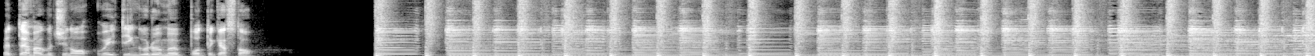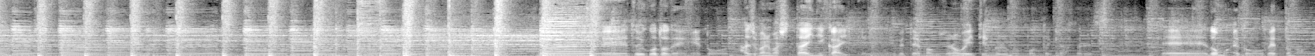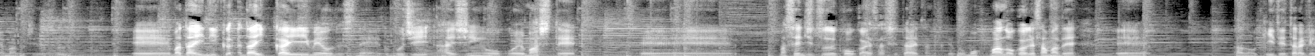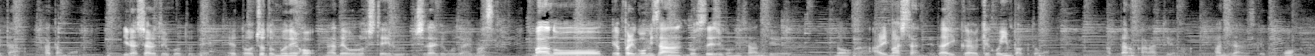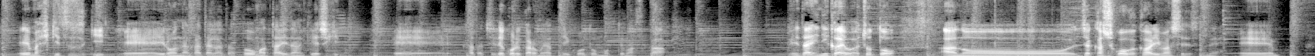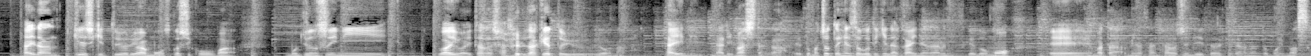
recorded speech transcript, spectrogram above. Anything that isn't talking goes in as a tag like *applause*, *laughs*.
ペット山口のウェイティングルームポッドキャスト。えーということで、えー、と始まりました。第2回、えー、ベッド山口のウェイティングルームポッドキャストです、えーどうも、えー、とベッドの山口です。えーまあ、第2回第1回目をですね、無事配信を終えまして、えーまあ、先日公開させていただいたんですけども、まあ、あのおかげさまで、えーあの聞いていただけた方もいらっしゃるということで、えっとちょっと胸をなで下ろしている次第でございます。まああのやっぱりゴミさんロステージゴミさんっていうのがありましたんで第1回は結構インパクトもあったのかなっていうような感じなんですけども、えーまあ、引き続き、えーいろんな方々と、まあ、対談形式の、えー形でこれからもやっていこうと思ってますが、え第2回はちょっと、あのー若干趣向が変わりましてですね、えー対談形式というよりはもう少しこう、まあ、もう純粋にワイワイただ喋るだけというような回になりましたが、えっとまあ、ちょっと変則的な回にはなるんですけども、えーまた皆さんに楽しんでいただけたらなと思います。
